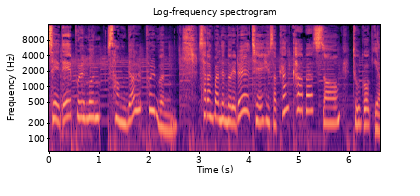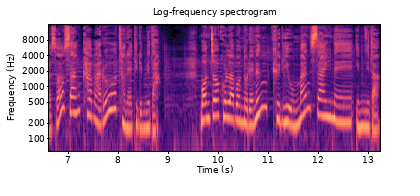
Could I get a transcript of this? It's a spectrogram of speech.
세대 불문, 성별 불문. 사랑받는 노래를 재해석한 카바송 두 곡 이어서 쌍카바로 전해드립니다. 먼저 골라본 노래는 그리움만 쌓이네입니다.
